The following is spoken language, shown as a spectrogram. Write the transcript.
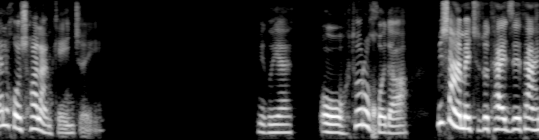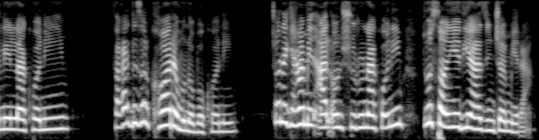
ولی خوشحالم که اینجایی. می‌گوید اوه تو رو خدا میشه همه چیز رو تجزیه تحلیل نکنیم؟ فقط بذار کارمون رو بکنیم. چون اگه همین الان شروع نکنیم دو ثانیه دیگه از اینجا میرم.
